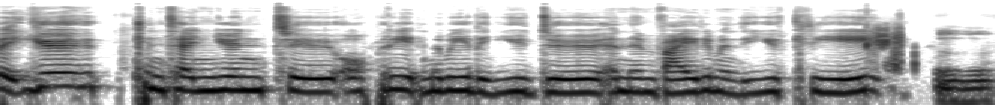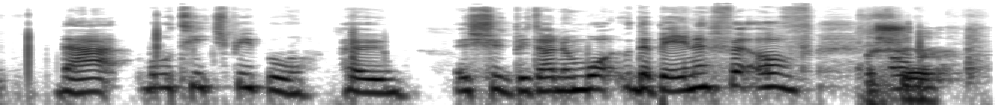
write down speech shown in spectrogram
But you continuing to operate in the way that you do in the environment that you create, mm-hmm that will teach people how it should be done and what the benefit of, sure. of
